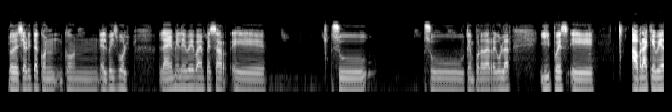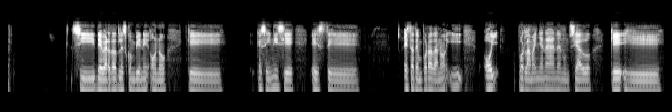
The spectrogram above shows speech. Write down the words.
Lo decía ahorita con, con el béisbol. La MLB va a empezar eh, su, su temporada regular y pues eh, habrá que ver si de verdad les conviene o no que, que se inicie este, esta temporada, ¿no? Y hoy por la mañana han anunciado que, eh,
